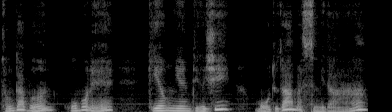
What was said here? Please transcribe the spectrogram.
정답은 5번에 기억, 니은, 디귿이 모두 다 맞습니다.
